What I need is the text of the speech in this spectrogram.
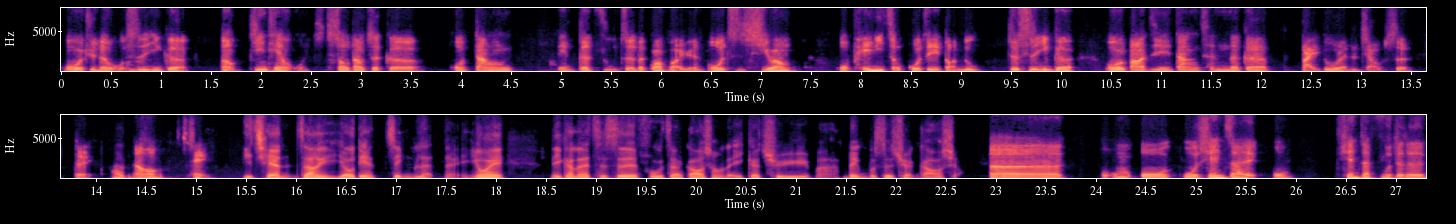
我会觉得我是一个嗯、呃，今天我收到这个，我当你的主责的关怀员，我只希望我陪你走过这一段路，就是一个我会把自己当成那个摆渡人的角色。对，嗯然后哎，一千这样也有点惊人呢，因为你可能只是负责高雄的一个区域嘛，并不是全高雄。呃，我我我现在我现在负责的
